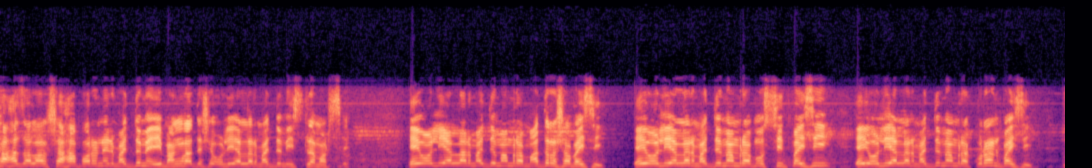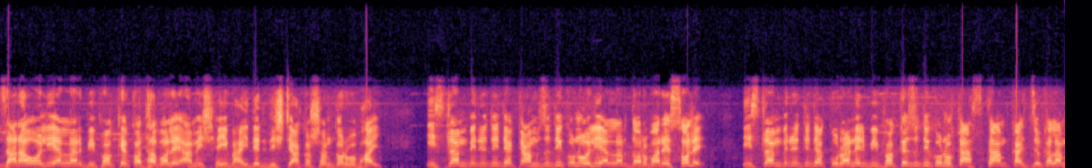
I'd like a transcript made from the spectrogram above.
শাহজালাল শাহাপরণের মাধ্যমে, এই বাংলাদেশে অলি আল্লাহর মাধ্যমে ইসলাম আসছে। এই অলি আল্লাহর মাধ্যমে আমরা মাদ্রাসা পাইছি, এই অলি আল্লাহর মাধ্যমে আমরা মসজিদ পাইছি, এই অলি আল্লাহর মাধ্যমে আমরা কোরআন পাইছি। যারা অলি আল্লাহর বিপক্ষে কথা বলে, আমি সেই ভাইদের দৃষ্টি আকর্ষণ করব, ভাই। ইসলাম বিরোধিতা কাম যদি কোনো অলি আল্লাহর দরবারে চলে, ইসলাম বিরোধিতা কোরআনের বিপক্ষে যদি কোনো কাজ কাম, কার্যকলাপ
